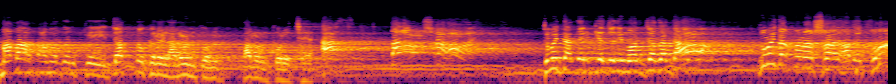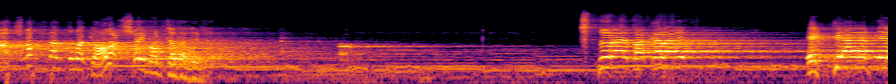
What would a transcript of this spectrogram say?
মা বাপ আমাদেরকে যত্ন করে লালন করে, পালন করেছে। আজ তারা অসহায়। তুমি তাদেরকে যদি মর্যাদা দাও, তুমি তখন অসহায় হবে। তোমার সন্তান তোমাকে অবশ্যই মর্যাদা দেবে। সুরায় বাকারায় একটি আয়াতে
